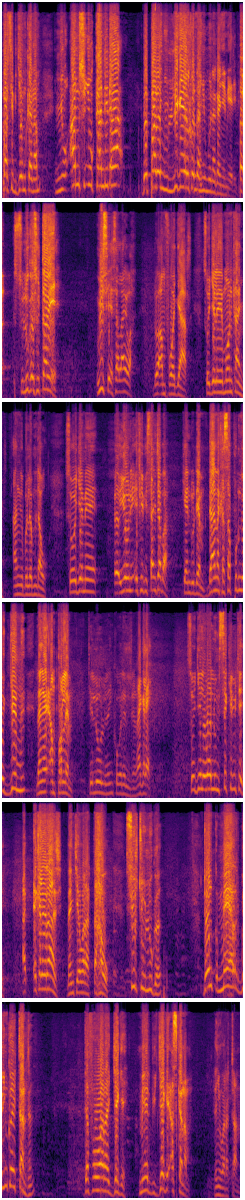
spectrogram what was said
parti bi jëm kanam ñu am suñu candidat ba pare ñu liggéeyal ko ndax ñu mun a gagné mairie bi. su Louga su tawee. wisee sa laay wax doo am foo jaar soo jëlee montagne angle ba lëm ndaw soo jëmee euh, yoonu éfi bi sanca ba kenn du dem daanaka sax pour nga génn da ngay am problème te loolu dañ ko war a régler soo jëlee wàllum sécurité ak éclairage dañ cee war a taxaw surtout Louga donc maire bu ñu koy tànn dafa war a jege maire bi jege askanam dañu war a tànn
